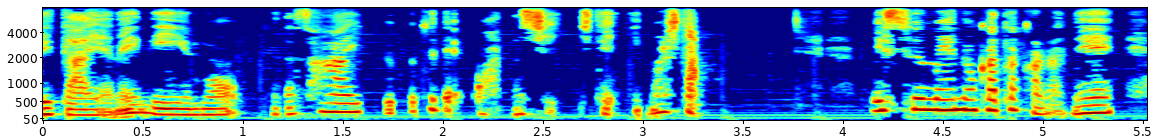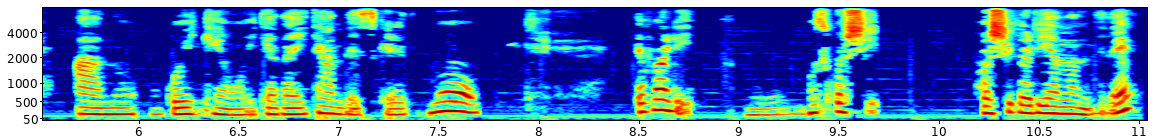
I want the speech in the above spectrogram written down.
レターやね、DM をくださいということでお話ししていました。で、数名の方からね、あの、ご意見をいただいたんですけれども、やっぱり、あのもう少し欲しがり屋なんでね、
